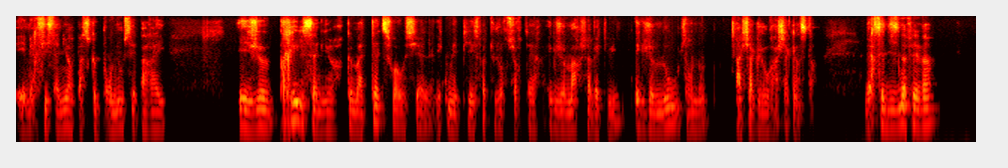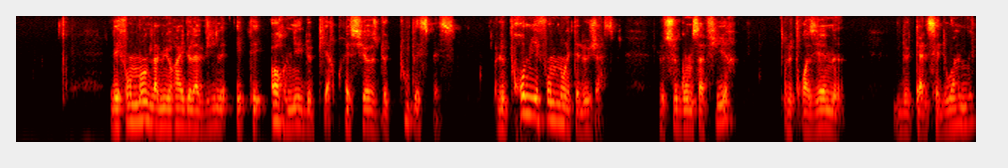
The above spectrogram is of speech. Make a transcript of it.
Et merci Seigneur, parce que pour nous, c'est pareil. Et je prie le Seigneur que ma tête soit au ciel et que mes pieds soient toujours sur terre et que je marche avec lui et que je loue son nom à chaque jour, à chaque instant. Versets 19 et 20. Les fondements de la muraille de la ville étaient ornés de pierres précieuses de toute espèce. Le premier fondement était de jaspe, le second de saphir, le troisième de calcédoine,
